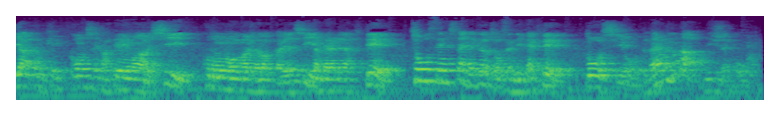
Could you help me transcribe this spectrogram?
いやでも結婚して家庭もあるし子供も生まれたばっかりだし辞められなくて挑戦したいんだけど挑戦できなくてどうしようって悩むのが20代後半。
